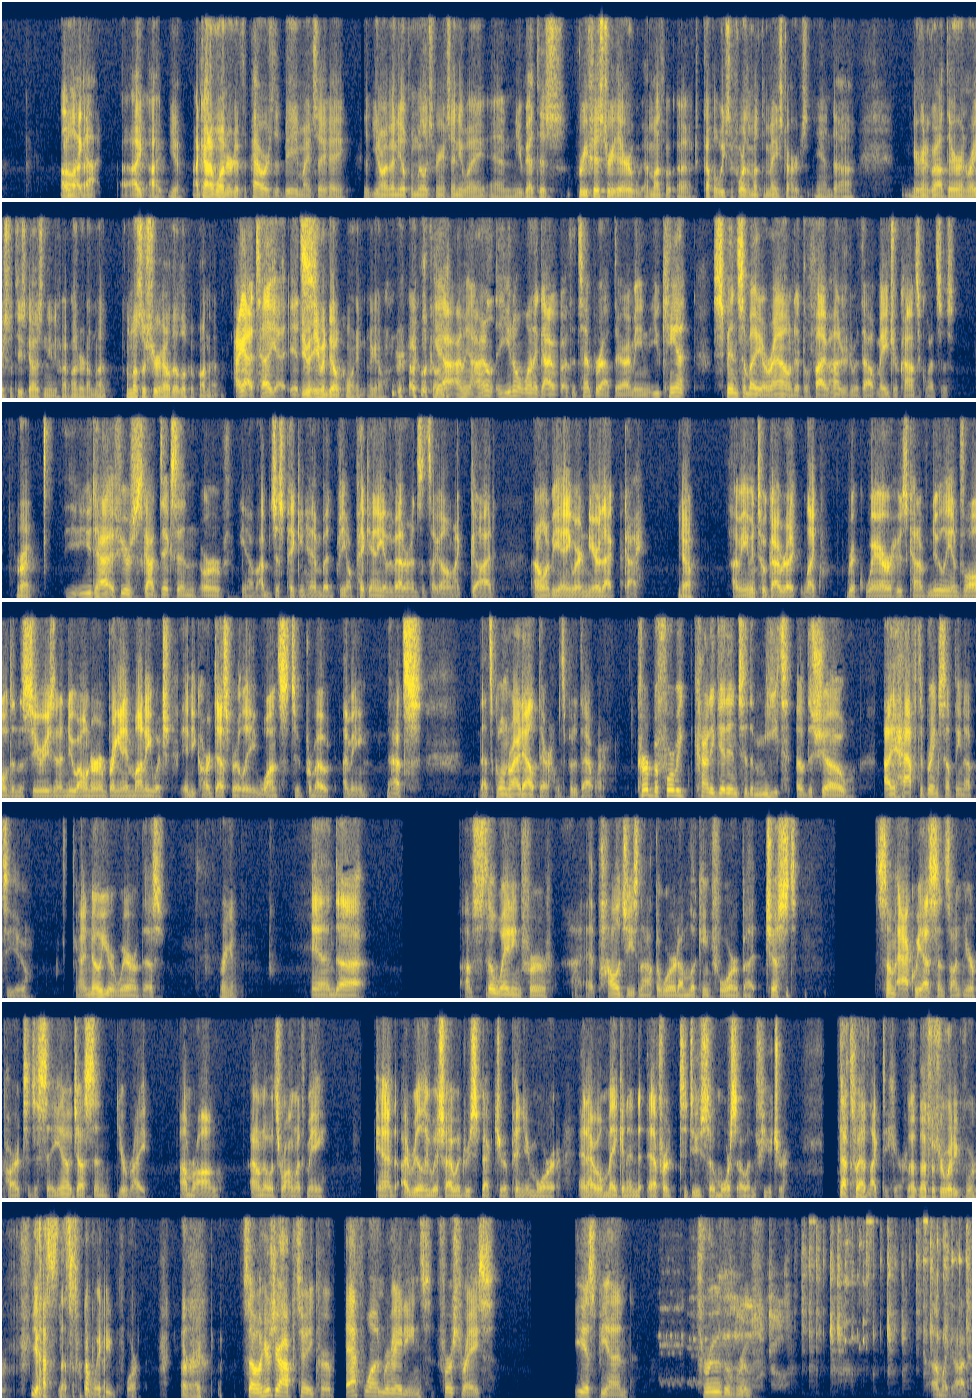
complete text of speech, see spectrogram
Oh well, my God. I, I you know, I kind of wondered if the powers that be might say, hey, you don't have any open wheel experience anyway, and you've got this brief history there a month, a couple of weeks before the month of May starts, and uh, you're going to go out there and race with these guys in the Indy 500. I'm not, I'm not so sure how they'll look upon that. I gotta tell you, it's even, even Dale Coyne. I gotta wonder how he look on yeah, that. I mean, I don't, you don't want a guy with a temper out there. I mean, you can't spin somebody around at the 500 without major consequences. Right you'd have if you're Scott Dixon or you know I'm just picking him, but you know pick any of the veterans. It's like oh my god, I don't want to be anywhere near that guy. Yeah. I mean even to a guy like, like Rick Ware, who's kind of newly involved in the series and a new owner and bringing in money, which IndyCar desperately wants to promote. I mean that's that's going right out there. Let's put it that way. Curb, before we kind of get into the meat of the show, I have to bring something up to you I know you're aware of this. Bring it. And uh, I'm still waiting for apologies, not the word I'm looking for, but just some acquiescence on your part to just say, you know, Justin, you're right. I'm wrong. I don't know what's wrong with me. And I really wish I would respect your opinion more, and I will make an effort to do so more so in the future. That's what I'd like to hear. That, that's what you're waiting for? Yes, that's what I'm waiting for. All right. So here's your opportunity, Curb. F1 ratings, first race, ESPN, through the roof. Oh my God.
